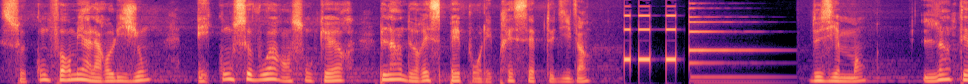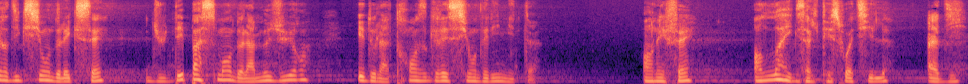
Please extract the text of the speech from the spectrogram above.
se conformer à la religion et concevoir en son cœur plein de respect pour les préceptes divins. Deuxièmement, l'interdiction de l'excès, du dépassement de la mesure et de la transgression des limites. En effet, Allah exalté soit-il, a dit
